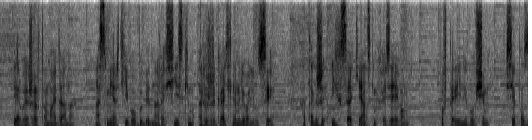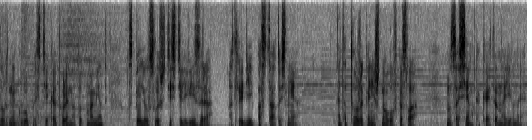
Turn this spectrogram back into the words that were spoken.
– первая жертва Майдана, а смерть его выгодна российским разжигателям революции, а также их заокеанским хозяевам. Повторили, в общем, все позорные глупости, которые на тот момент успели услышать из телевизора от людей постатуснее – это тоже, конечно, уловка зла, но совсем какая-то наивная.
